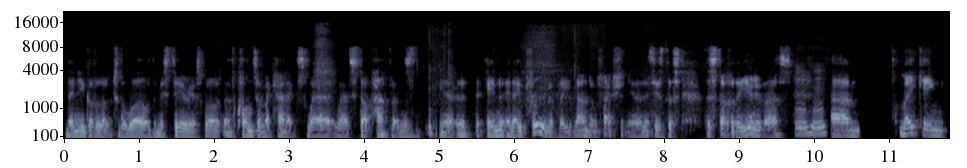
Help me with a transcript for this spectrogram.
Then you've got to look to the world, the mysterious world of quantum mechanics, where where stuff happens, you know, in in a provably random fashion. You know, this is the the stuff of the universe. Mm-hmm. Um, making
